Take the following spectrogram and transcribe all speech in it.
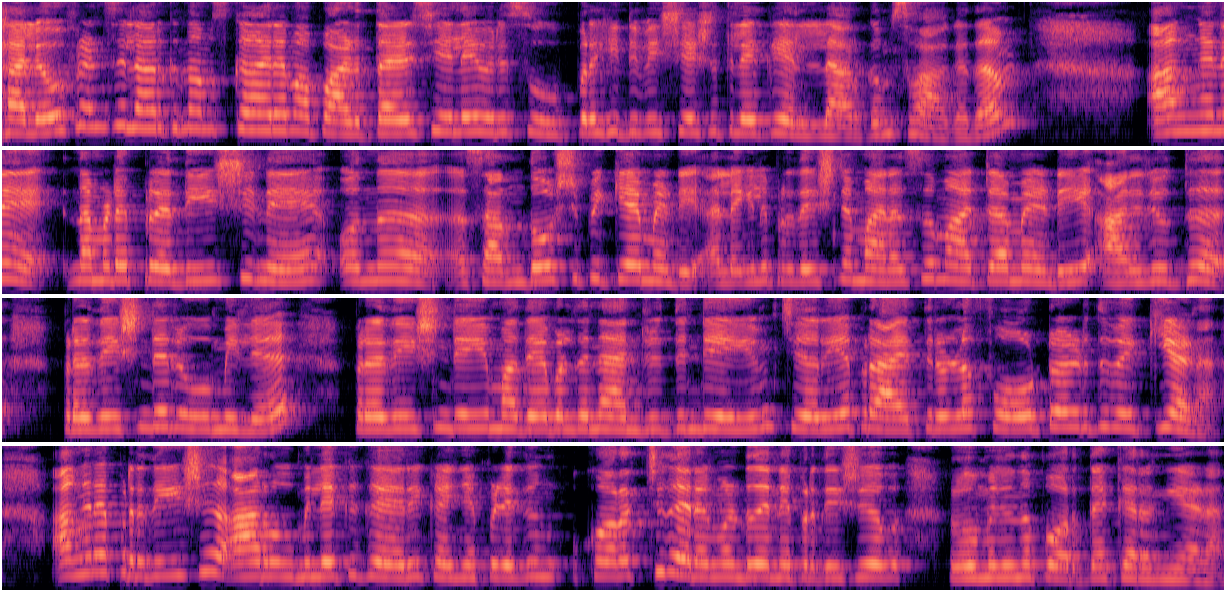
ഹലോ ഫ്രണ്ട്സ് എല്ലാവർക്കും നമസ്കാരം. അപ്പോൾ അടുത്ത ആഴ്ചയിലെ ഒരു സൂപ്പർ ഹിറ്റ് വിശേഷത്തിലേക്ക് എല്ലാവർക്കും സ്വാഗതം. അങ്ങനെ നമ്മുടെ പ്രതീഷിനെ ഒന്ന് സന്തോഷിപ്പിക്കാൻ വേണ്ടി അല്ലെങ്കിൽ പ്രതീഷിന്റെ മനസ്സ് മാറ്റാൻ വേണ്ടി അനിരുദ്ധ് പ്രതീഷിന്റെ റൂമിൽ പ്രതീഷിന്റെയും അതേപോലെ തന്നെ അനിരുദ്ധിന്റെയും ചെറിയ പ്രായത്തിലുള്ള ഫോട്ടോ എടുത്ത് വെക്കുകയാണ്. അങ്ങനെ പ്രതീഷ് ആ റൂമിലേക്ക് കയറി കഴിഞ്ഞപ്പോഴേക്കും കുറച്ച് നേരം കൊണ്ട് തന്നെ പ്രതീഷ് റൂമിൽ നിന്ന് പുറത്തേക്ക് ഇറങ്ങിയാണ്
